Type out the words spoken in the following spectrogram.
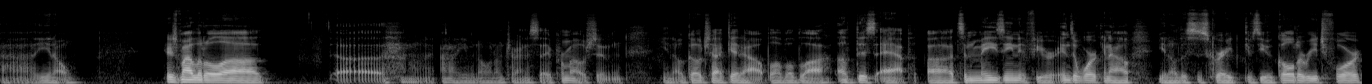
uh, you know, here's my little uh, uh, I don't, I don't even know what I'm trying to say. Promotion, you know, go check it out. Blah blah blah of this app. Uh, it's amazing if you're into working out. You know, this is great. Gives you a goal to reach for.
